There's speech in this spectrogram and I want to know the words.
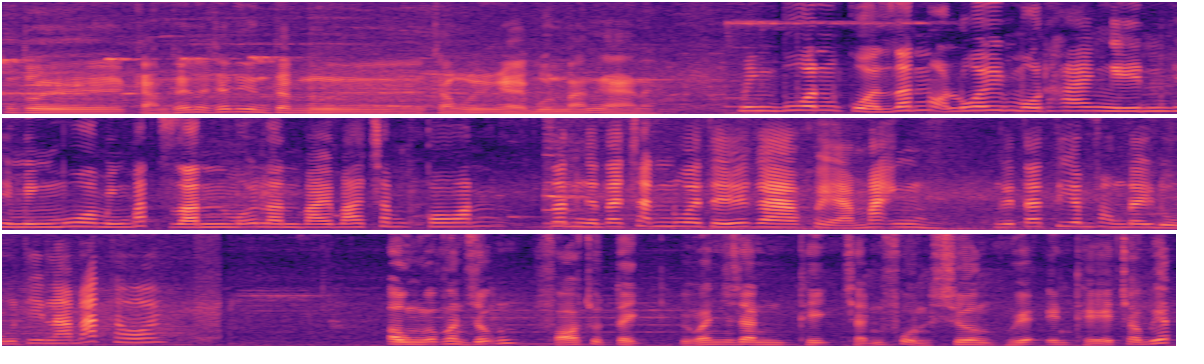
Chúng tôi cảm thấy là rất yên tâm trong cái nghề buôn bán gà này. Mình buôn của dân họ nuôi 1-2 nghìn thì mình mua mình bắt dần mỗi lần vài ba trăm con. Dân người ta chăn nuôi thấy gà khỏe mạnh, người ta tiêm phòng đầy đủ thì là bắt thôi. Ông Nguyễn Văn Dũng, Phó Chủ tịch Ủy ban nhân dân thị trấn Phồn Sương, huyện Yên Thế cho biết,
